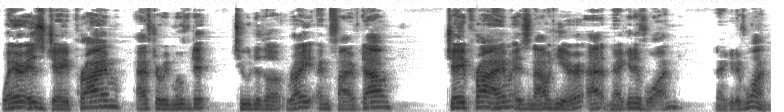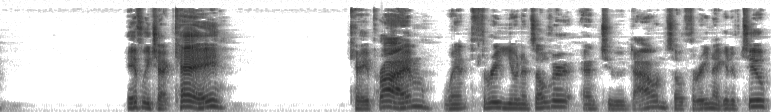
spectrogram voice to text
Where is j prime after we moved it 2 to the right and 5 down? j prime is now here at negative 1, negative 1. If we check k, k prime went 3 units over and 2 down, so 3, negative 2.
